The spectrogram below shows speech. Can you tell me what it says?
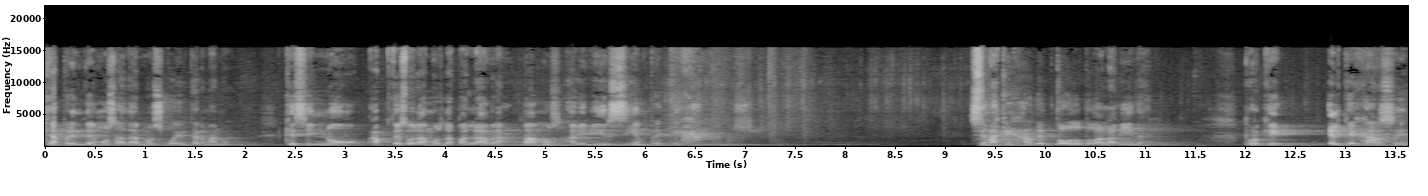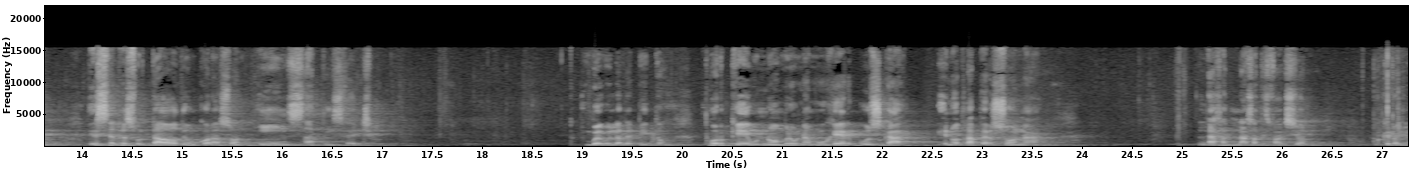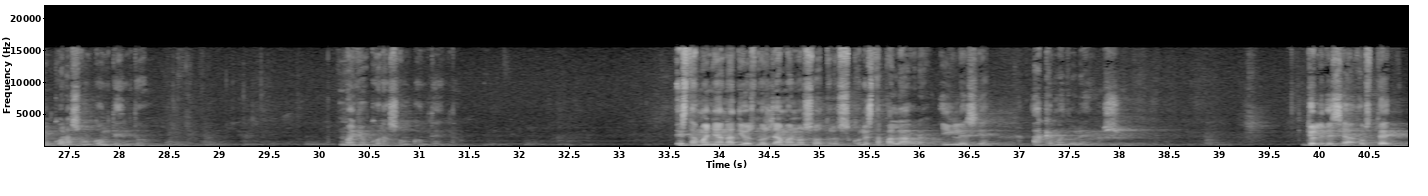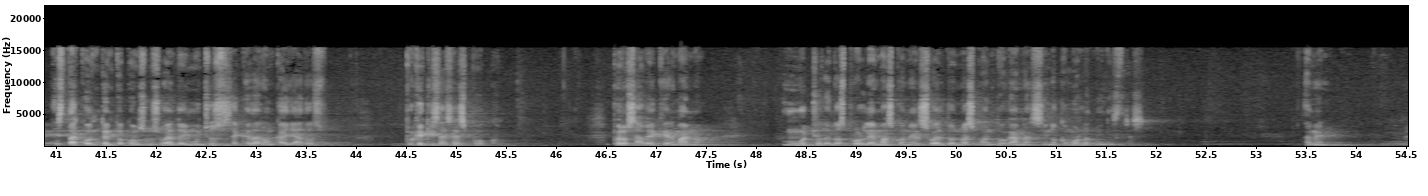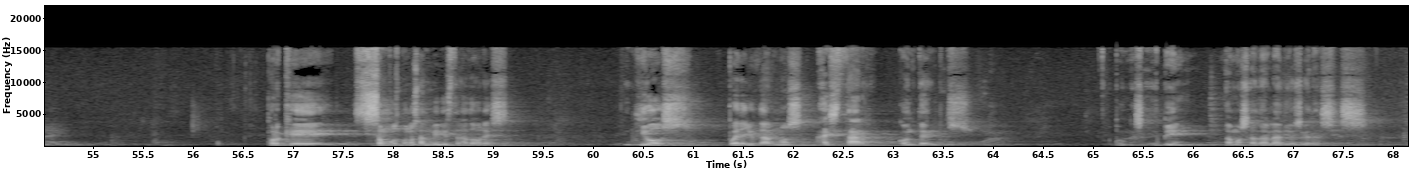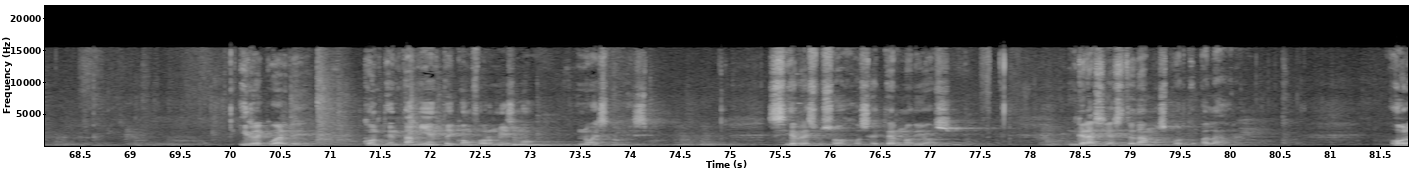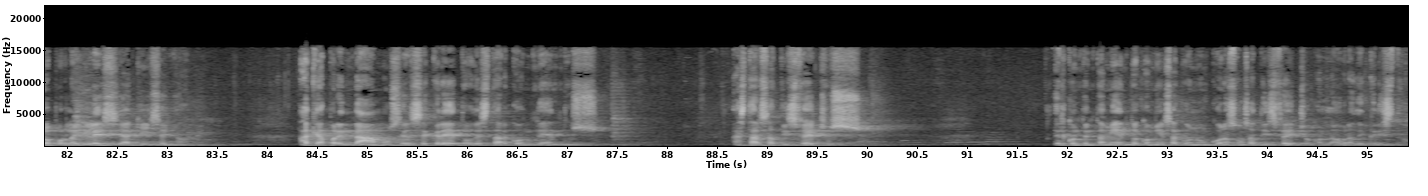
que aprendemos a darnos cuenta, hermano, que si no atesoramos la palabra, vamos a vivir siempre quejándonos. Se va a quejar de todo toda la vida, porque el quejarse es el resultado de un corazón insatisfecho. Vuelvo y le repito, ¿por qué un hombre o una mujer busca en otra persona la, la satisfacción? Porque no hay un corazón contento. No hay un corazón contento. Esta mañana Dios nos llama a nosotros con esta palabra, iglesia, a que maduremos. Yo le decía, usted está contento con su sueldo y muchos se quedaron callados, porque quizás es poco. Pero sabe que hermano, muchos de los problemas con el sueldo no es cuánto ganas, sino cómo lo administras. Amén. Porque si somos buenos administradores, Dios puede ayudarnos a estar contentos. Póngase de pie. Vamos a darle a Dios gracias. Y recuerde, Contentamiento y conformismo no es lo mismo. Cierre sus ojos, eterno Dios. Gracias te damos por tu palabra. Oro por la iglesia aquí, Señor, a que aprendamos el secreto de estar contentos, a estar satisfechos. El contentamiento comienza con un corazón satisfecho con la obra de Cristo.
